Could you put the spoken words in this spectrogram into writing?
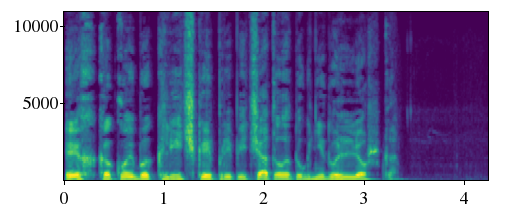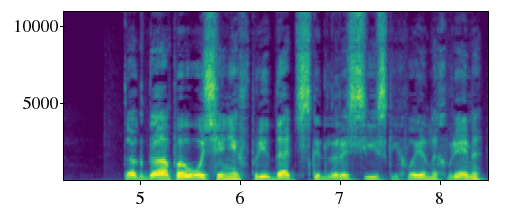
эх, какой бы кличкой припечатал эту гниду Лёшка. Тогда по осени в предательское для российских военных время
